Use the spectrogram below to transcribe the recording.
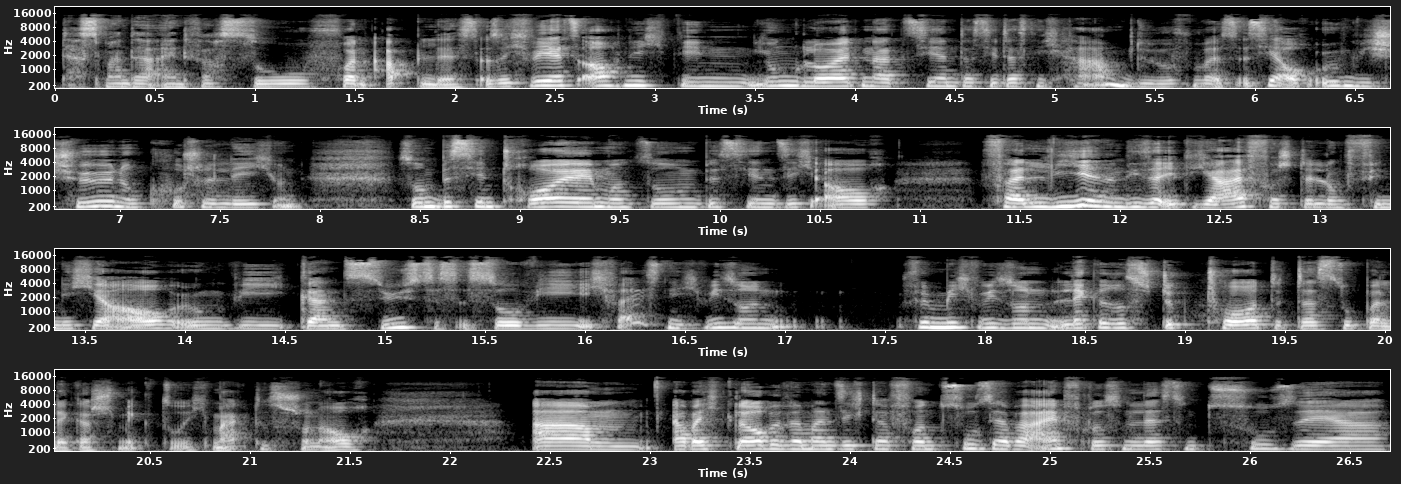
dass man da einfach so von ablässt. Also ich will jetzt auch nicht den jungen Leuten erzählen, dass sie das nicht haben dürfen, weil es ist ja auch irgendwie schön und kuschelig und so ein bisschen träumen und so ein bisschen sich auch verlieren in dieser Idealvorstellung finde ich ja auch irgendwie ganz süß. Das ist so wie, ich weiß nicht, wie so ein, für mich wie so ein leckeres Stück Torte, das super lecker schmeckt. So, ich mag das schon auch. Ähm, aber ich glaube, wenn man sich davon zu sehr beeinflussen lässt und zu sehr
